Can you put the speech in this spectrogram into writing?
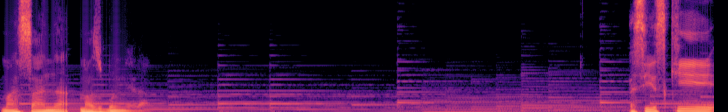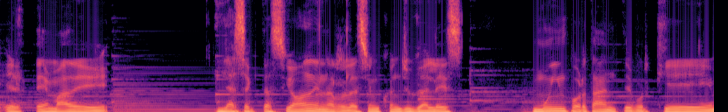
más sana, más vulnerable. Así es que el tema de la aceptación en la relación conyugal es muy importante porque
